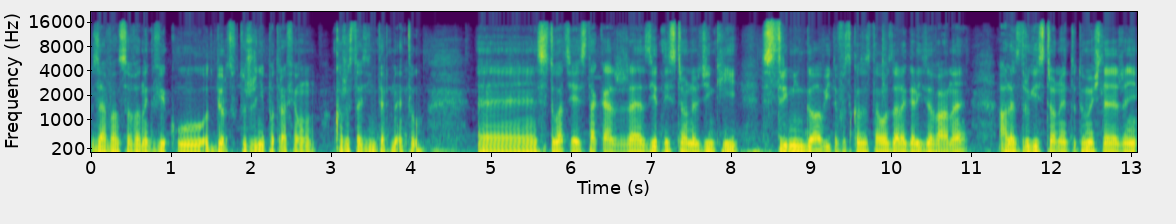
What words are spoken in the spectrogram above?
y, zaawansowanych wieku odbiorców, którzy nie potrafią korzystać z internetu. E, sytuacja jest taka, że z jednej strony dzięki streamingowi to wszystko zostało zalegalizowane, ale z drugiej strony to tu myślę, że nie,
